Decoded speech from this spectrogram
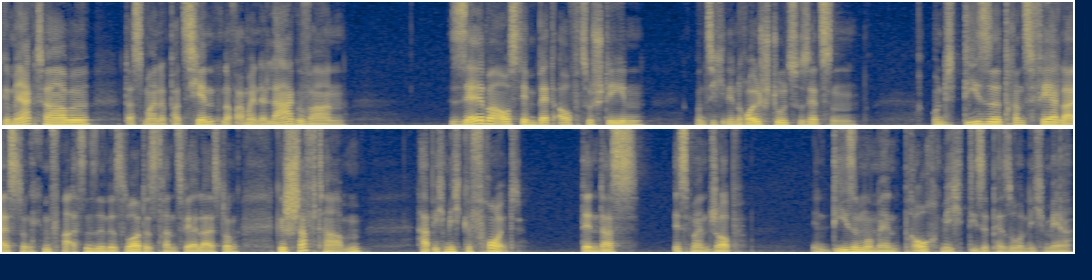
gemerkt habe, dass meine Patienten auf einmal in der Lage waren, selber aus dem Bett aufzustehen und sich in den Rollstuhl zu setzen und diese Transferleistung im wahrsten Sinne des Wortes Transferleistung geschafft haben, habe ich mich gefreut. Denn das ist mein Job. In diesem Moment braucht mich diese Person nicht mehr.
